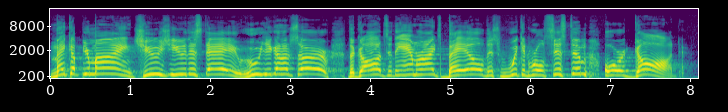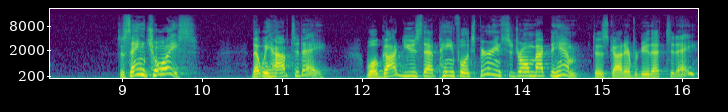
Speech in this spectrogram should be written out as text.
Make up your mind. Choose you this day. Who are you going to serve? The gods of the Amorites, Baal, this wicked world system, or God? It's the same choice that we have today. Well, God used that painful experience to draw them back to Him. Does God ever do that today?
